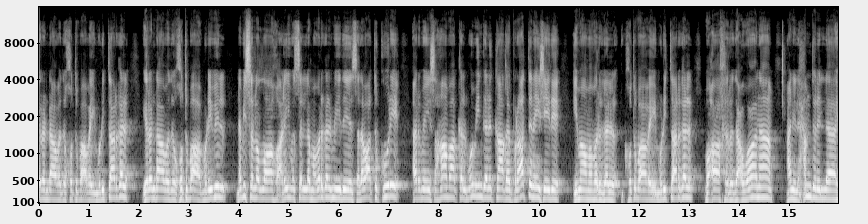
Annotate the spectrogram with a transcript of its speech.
இரண்டாவது ஹொத்துபாவை முடித்தார்கள். இரண்டாவது ஹொத்துபா முடிவில் நபி சொல்லாஹு அலைவசல்லம் அவர்கள் மீது செலவாத்து கூறி அருமை சஹாபாக்கள் மூமின்களுக்காக பிரார்த்தனை செய்து இமாம் அவர்கள் குதுபாவை முடித்தார்கள் வாஹிர் தவானா عن الحمد لله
